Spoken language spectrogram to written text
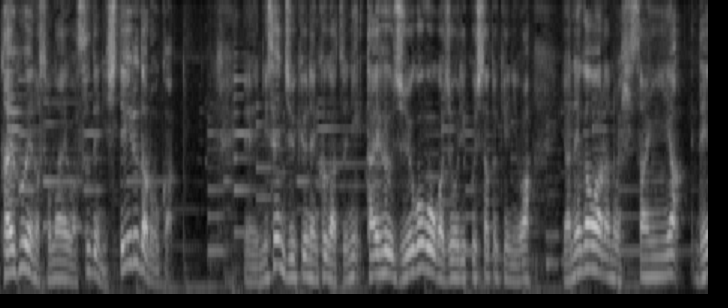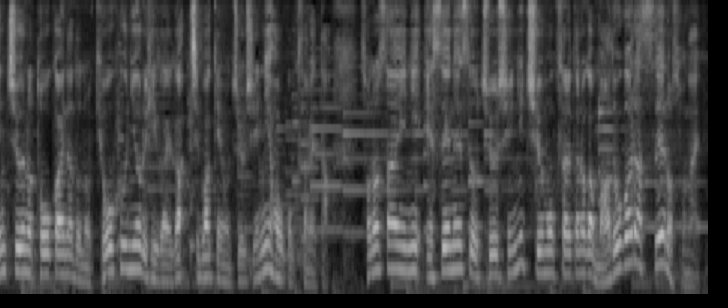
台風への備えはすでにしているだろうか？2019年9月に台風15号が上陸した時には屋根瓦の飛散や電柱の倒壊などの強風による被害が千葉県を中心に報告された。その際に SNS を中心に注目されたのが窓ガラスへの備え。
